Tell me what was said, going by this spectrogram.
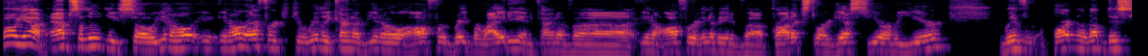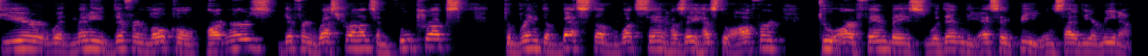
Oh yeah, absolutely. So you know, in, our effort to really kind of you know offer great variety and kind of uh, you know offer innovative uh, products to our guests year over year, We've partnered up this year with many different local partners, different restaurants and food trucks to bring the best of what San Jose has to offer to our fan base within the SAP inside the arena.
